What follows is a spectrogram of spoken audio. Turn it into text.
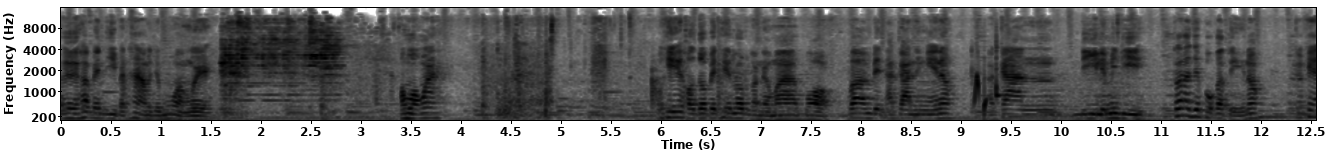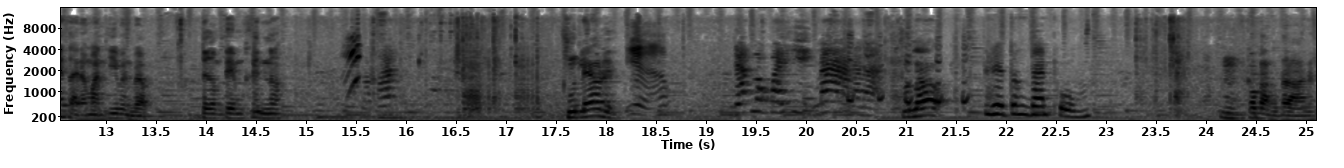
เออ ถ้าเป็น E85 มันจะม่วงเว้ย เอาหมวกมา โอเค ขอตัวไปเทสรถก่อนเดี๋ยวมาบอกว่ามันเป็นอาการยังไงเนาะ อาการดีหรือไม่ดี ก็น่าจะปกติเนาะ ก็แค่ใส่น้ำมันที่มันแบบเติมเต็มขึ้นเนาะนะคะสุดแล้วเลยยัดลงไปอีกหน้านั่นน่ะสุดแล้ว เรียตรองด้านผม อืมก็บังตานะ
